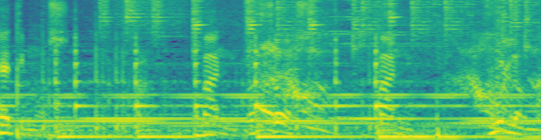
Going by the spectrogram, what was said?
Έτοιμος. Πάνι. ορθός. Φάνη, βούλωμε.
